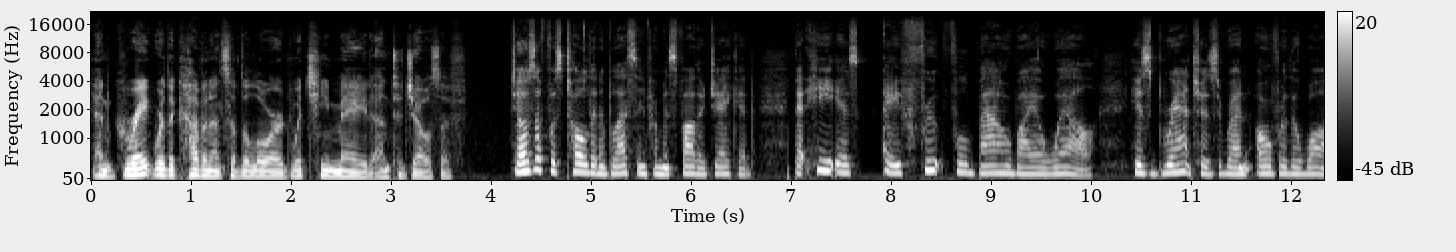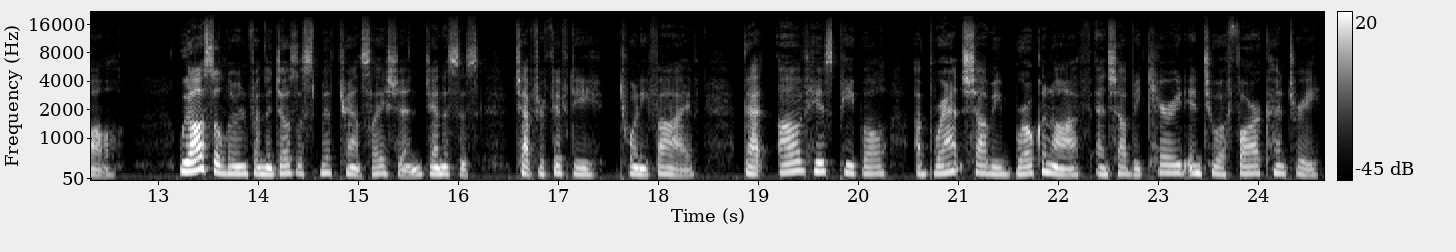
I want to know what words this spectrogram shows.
And great were the covenants of the Lord which he made unto Joseph. Joseph was told in a blessing from his father Jacob that he is a fruitful bough by a well, his branches run over the wall. We also learn from the Joseph Smith translation, Genesis chapter 50, 25, that of his people a branch shall be broken off and shall be carried into a far country.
